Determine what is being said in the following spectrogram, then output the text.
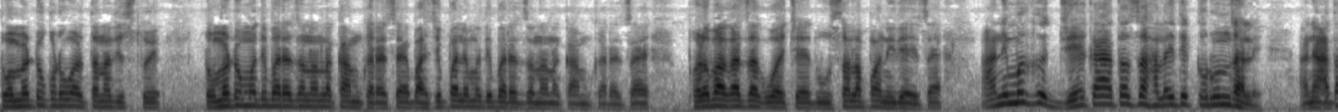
टोमॅटोकडे वळताना दिसतोय. टोमॅटोमध्ये बऱ्याच जणांना काम करायचं आहे भाजीपाल्यामध्ये बऱ्याच जणांना काम करायचं आहे फळबागा जगवायच्या आहेत उसाला पाणी द्यायचं आहे. आणि मग जे काय आता आहे ते करून झालं आहे आणि आता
